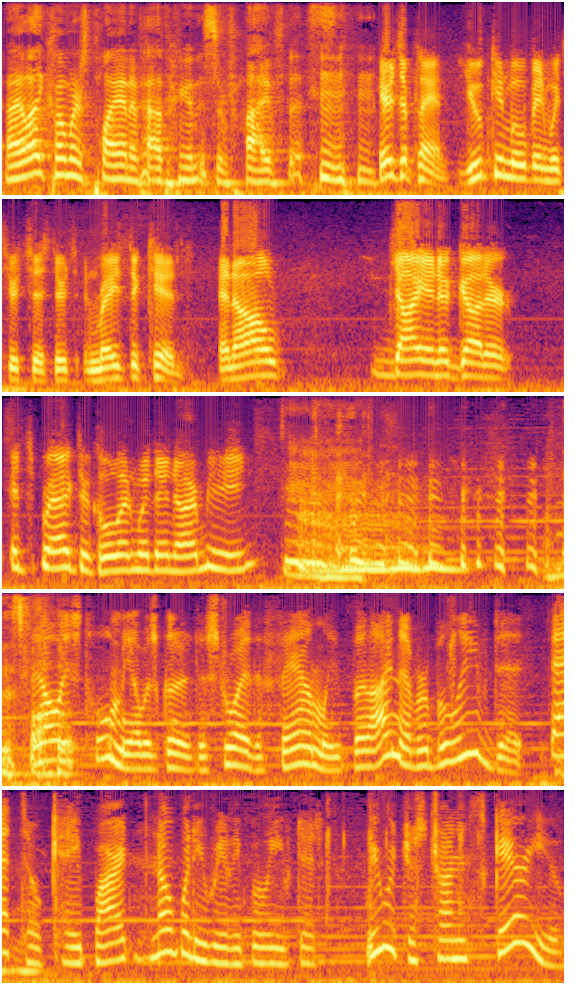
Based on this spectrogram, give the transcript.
and I like Homer's plan of how they're going to survive this. Here's the plan. You can move in with your sisters and raise the kids, and I'll die in a gutter. It's practical and within our means. this They always told me I was going to destroy the family, but I never believed it. That's okay, Bart. Nobody really believed it. We were just trying to scare you.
